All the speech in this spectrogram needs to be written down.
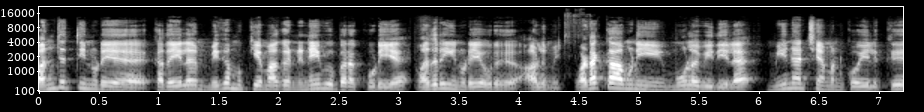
பஞ்சத்தினுடைய கதையில மிக முக்கியமாக நினைவு பெறக்கூடிய மதுரையினுடைய ஒரு ஆளுமை. வடக்காவணி மூல வீதியில மீனாட்சி அம்மன் கோயிலுக்கு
